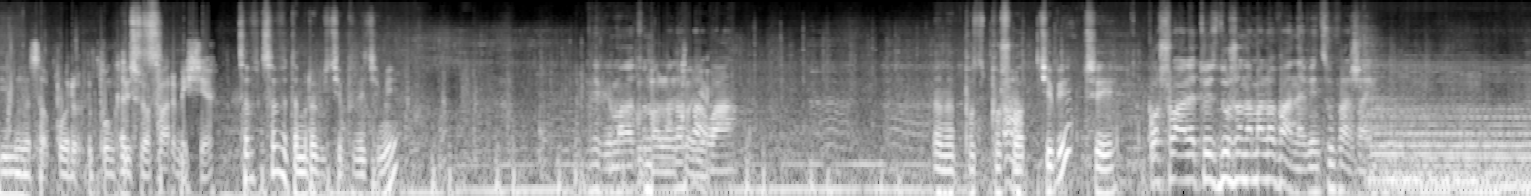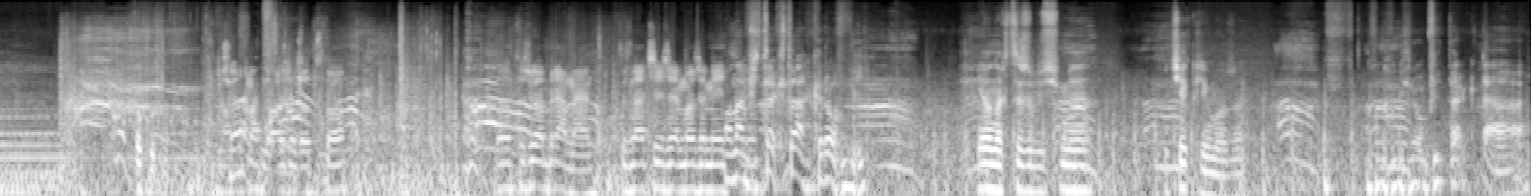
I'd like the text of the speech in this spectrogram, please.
Jimmy. No co, pór, punkty trzeba farmić, nie? Co, co wy tam robicie, powiecie mi? Nie wiem, ona tu konia. namalowała. Ona po, poszła od ciebie? Czy... Poszła, ale tu jest dużo namalowane, więc uważaj. O kurwa. Czy ona ma to dziadostwo? No otworzyła bramę. To znaczy, że może mieć... Ona mi tak tak robi. Nie, ona chce, żebyśmy uciekli może. Ona mi robi tak tak.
